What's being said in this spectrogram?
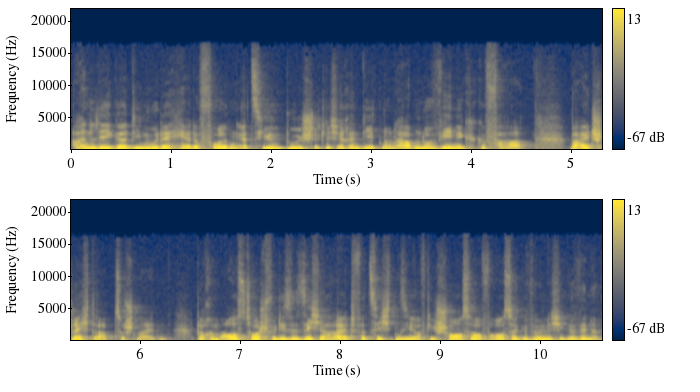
Anleger, die nur der Herde folgen, erzielen durchschnittliche Renditen und haben nur wenig Gefahr, weit schlechter abzuschneiden. Doch im Austausch für diese Sicherheit verzichten sie auf die Chance auf außergewöhnliche Gewinne.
